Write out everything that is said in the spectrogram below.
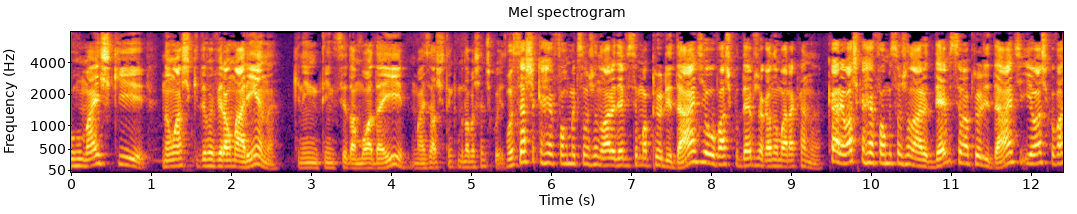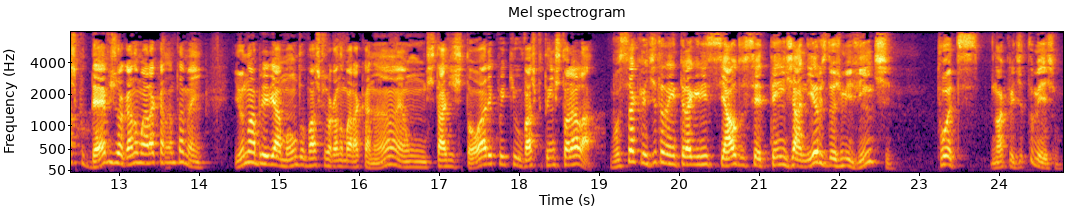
por mais que não acho que deva virar uma arena, que nem tem sido a moda aí, mas acho que tem que mudar bastante coisa. Você acha que a reforma de São Januário deve ser uma prioridade ou o Vasco deve jogar no Maracanã? Cara, eu acho que a reforma de São Januário deve ser uma prioridade e eu acho que o Vasco deve jogar no Maracanã também. Eu não abriria a mão do Vasco jogar no Maracanã, é um estádio histórico e que o Vasco tem história lá. Você acredita na entrega inicial do CT em janeiro de 2020? Putz, não acredito mesmo.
